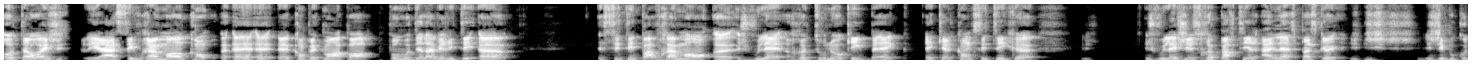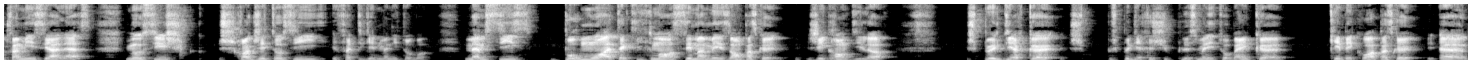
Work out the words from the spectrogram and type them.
Ottawa, c'est vraiment euh, euh, complètement à part. Pour vous dire la vérité, c'était pas vraiment, je voulais retourner au Québec et quelconque, c'était que je voulais juste repartir à l'Est parce que j'ai beaucoup de familles ici à l'Est, mais aussi, je crois que j'étais aussi fatigué de Manitoba même si pour moi, techniquement, c'est ma maison parce que j'ai grandi là, je peux dire que je, peux dire que je suis plus manitobain que québécois parce que euh,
